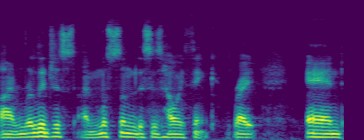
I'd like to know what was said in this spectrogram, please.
I'm religious, I'm Muslim, this is how I think, right? And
